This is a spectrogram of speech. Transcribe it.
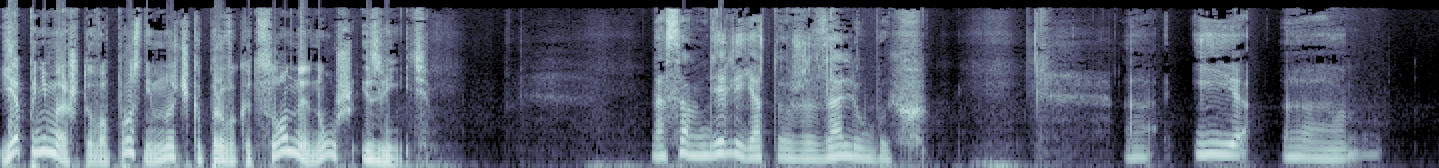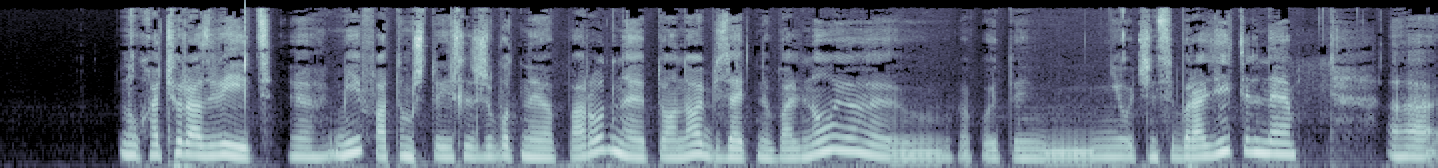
Я понимаю, что вопрос немножечко провокационный, но уж извините. На самом деле я тоже за любых. А, и э, ну, хочу развеять э, миф о том, что если животное породное, то оно обязательно больное, э, какое-то не очень сообразительное. А,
